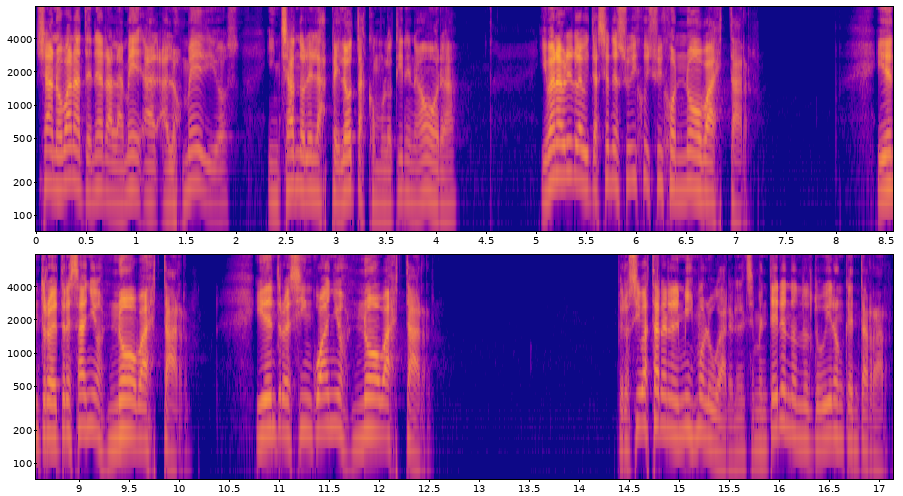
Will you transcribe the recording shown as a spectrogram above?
ya no van a tener a, los medios hinchándole las pelotas como lo tienen ahora, y van a abrir la habitación de su hijo y su hijo no va a estar. Y dentro de tres años no va a estar. Y dentro de cinco años no va a estar. Pero sí va a estar en el mismo lugar, en el cementerio en donde lo tuvieron que enterrar.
